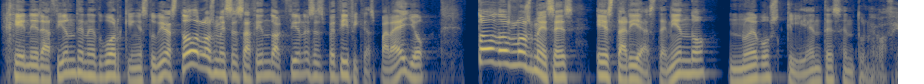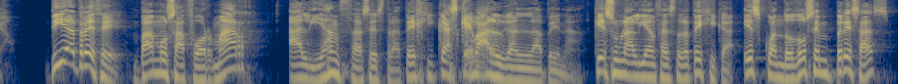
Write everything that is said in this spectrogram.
generación de networking, estuvieras todos los meses haciendo acciones específicas para ello, todos los meses estarías teniendo nuevos clientes en tu negocio. Día 13. Vamos a formar alianzas estratégicas que valgan la pena. ¿Qué es una alianza estratégica? Es cuando dos empresas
